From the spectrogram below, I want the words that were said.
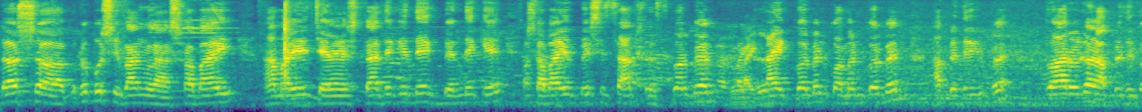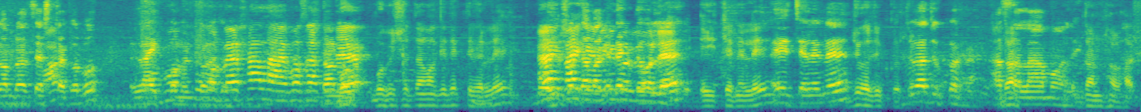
দর্শক রূপসী বাংলা সবাই আমার এই চ্যানেলটা দেখে দেখবেন দেখে সবাই বেশি সাবস্ক্রাইব করবেন লাইক করবেন কমেন্ট করবেন। আপনাদের দোয়া রইল আর আপনাদেরকে আমরা চেষ্টা করব লাইক কমেন্ট করার। ভবিষ্যতে আমাকে দেখতে হলে ভবিষ্যতে আমাকে দেখতে হলে এই চ্যানেলে এই চ্যানেলে যোগাযোগ করুন যোগাযোগ করবেন। আসসালামু আলাইকুম। ধন্যবাদ।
